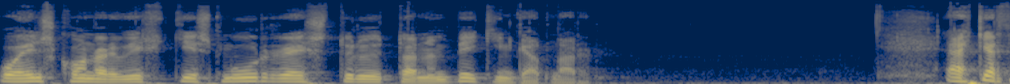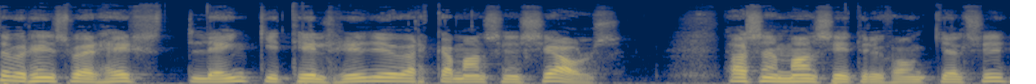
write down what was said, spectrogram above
og eins konar virkismúr reistur utanum byggingarnar. Ekkert hefur hins vegar heyrst lengi til hriðjöverkamannsins sjálfs, þar sem hann situr í fangelsi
